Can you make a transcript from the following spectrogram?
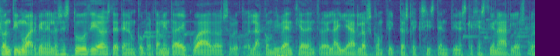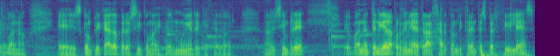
continuar bien en los estudios, de tener un comportamiento adecuado, sobre todo la convivencia dentro del IAR, los conflictos que existen tienes que gestionarlos, pues bueno, es complicado, pero sí, como dices, muy enriquecedor. Siempre, eh, bueno, he tenido la oportunidad de trabajar con diferentes perfiles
